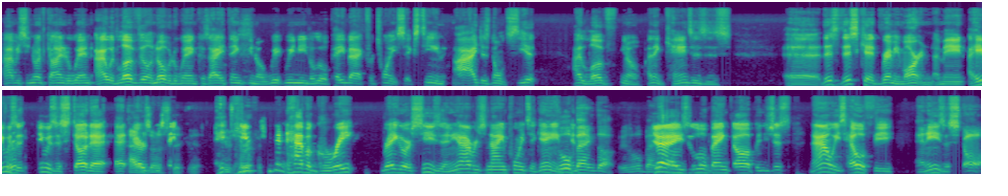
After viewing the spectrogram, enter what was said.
obviously North Carolina to win. I would love Villanova to win because I think, you know, we, we need a little payback for 2016. I just don't see it. I love, you know, I think Kansas is uh this this kid Remy Martin. I mean, he was a, he was a stud at, at Arizona, Arizona State. State. Yeah. He, he, he, didn't have a great regular season. He averaged nine points a game. He's a little and, banged up. He's a little banged yeah, up. he's a little banged up, and he's just now he's healthy and he's a star.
